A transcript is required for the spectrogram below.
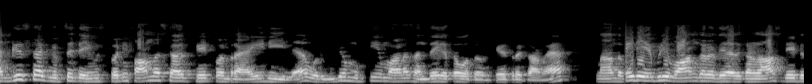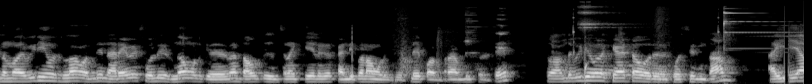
அக்ரிஸ்டாக் வெப்சைட்டை யூஸ் பண்ணி ஃபார்மர்ஸ்க்காக கிரியேட் பண்ற ஐடியில ஒரு மிக முக்கியமான சந்தேகத்தை ஒருத்தவங்க கேட்டிருக்காங்க. நான் அந்த ஐடியை எப்படி வாங்குறது? அதுக்கான லாஸ்ட் டேட் இந்த மாதிரி வீடியோஸ் எல்லாம் வந்து நிறையவே சொல்லியிருந்தேன் உங்களுக்கு எதனா டவுட் இருந்துச்சுன்னா கேளுங்க. கண்டிப்பா நான் உங்களுக்கு ரிப்ளை பண்றேன் அப்படின்னு சொல்லிட்டு. ஸோ அந்த வீடியோவில் கேட்ட ஒரு கொஸ்டின் தான். ஐயா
